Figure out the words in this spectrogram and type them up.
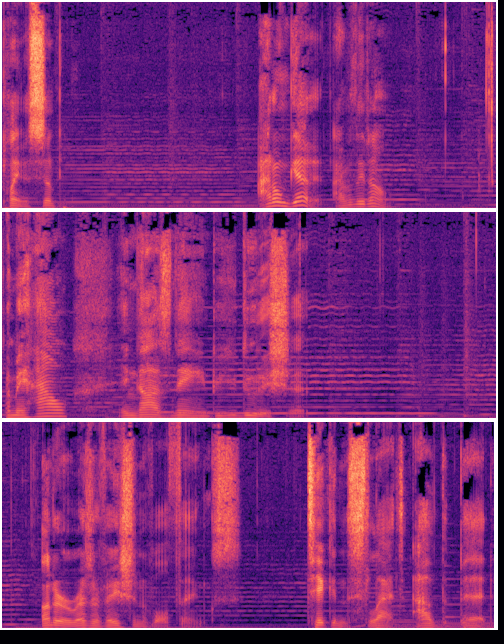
Plain and simple. I don't get it. I really don't. I mean, how in God's name do you do this shit? Under a reservation of all things. Taking the slats out of the bed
